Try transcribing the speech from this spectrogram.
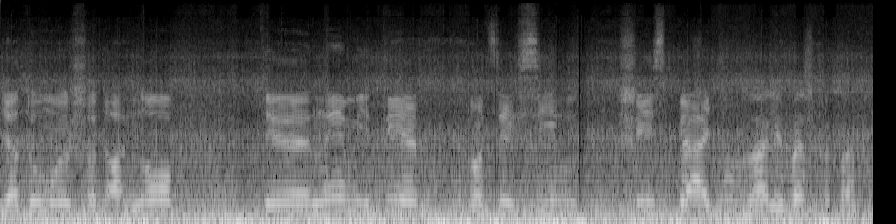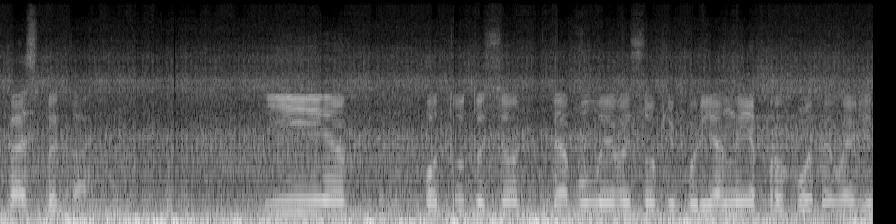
Я думаю, що так. Да. Но е, ним йти оцих 7, 6, 5 Ну, взагалі без питань. без питань. І отут ось, де були високі бур'яни, проходили, він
